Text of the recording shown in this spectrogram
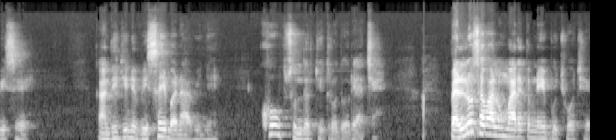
વિશે, ગાંધીજીને વિષય બનાવીને ખૂબ સુંદર ચિત્રો દોર્યા છે. પહેલો સવાલ હું મારે તમને એ પૂછવો છે,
